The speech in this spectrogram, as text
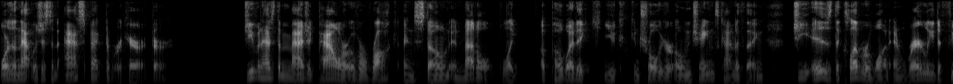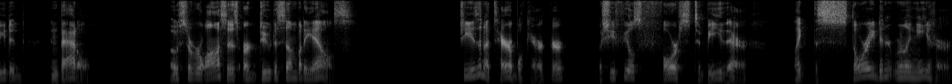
more than that was just an aspect of her character. She even has the magic power over rock and stone and metal, like a poetic, you can control your own chains kind of thing. She is the clever one and rarely defeated in battle. Most of her losses are due to somebody else. She isn't a terrible character, but she feels forced to be there. Like the story didn't really need her.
